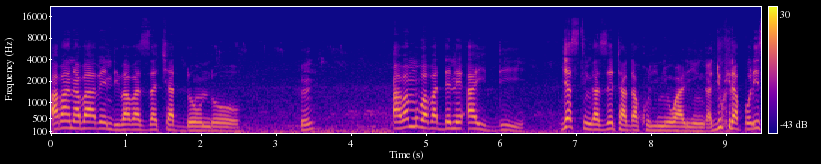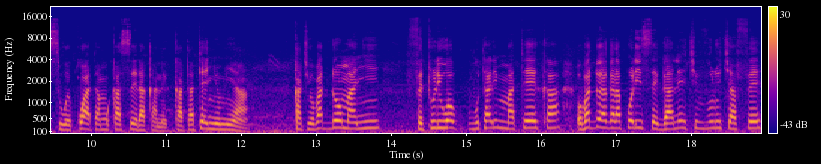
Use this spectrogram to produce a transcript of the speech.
Abaana b'abendi babazza kyaddondo. Hmm? abamu babadde ne id just nga zeetaaga kuliniwalinga jjukira poliisi wekwata mu kaseera kane kata tenyumya. Kati obadde omanyi ffe tuliwo butali mu mateeka obadde oyagala poliisi egaana ekivulu kyaffe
